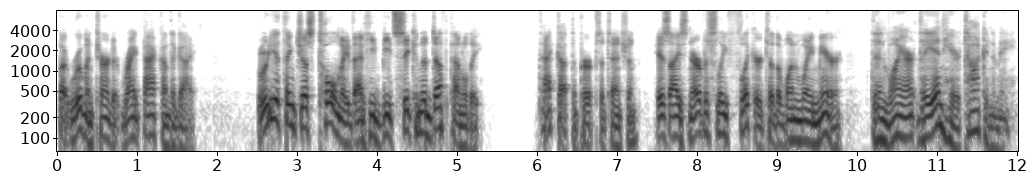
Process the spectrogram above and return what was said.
but Reuben turned it right back on the guy. Who do you think just told me that he'd be seeking the death penalty? That got the perp's attention. His eyes nervously flickered to the one way mirror. Then why aren't they in here talking to me?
